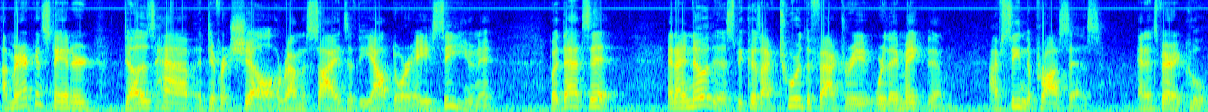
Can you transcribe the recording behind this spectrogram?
American Standard does have a different shell around the sides of the outdoor AC unit, but that's it. And I know this because I've toured the factory where they make them. I've seen the process, and it's very cool.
